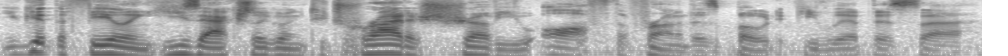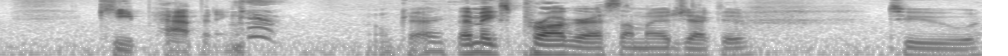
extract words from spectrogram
You get the feeling he's actually going to try to shove you off the front of this boat if you let this uh, keep happening. Okay. that makes progress on my objective to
